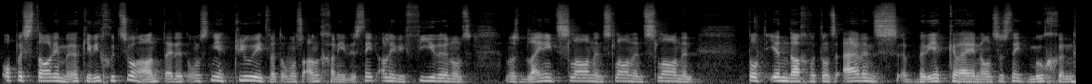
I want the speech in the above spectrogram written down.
op 'n stadium merk jy wie goed so hand uit dat ons nie 'n klou het wat om ons aangaan nie. Dis net al die vure in ons en ons bly net slaan en slaan en slaan en tot eendag wat ons ergens 'n breek kry en ons is net moeg en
